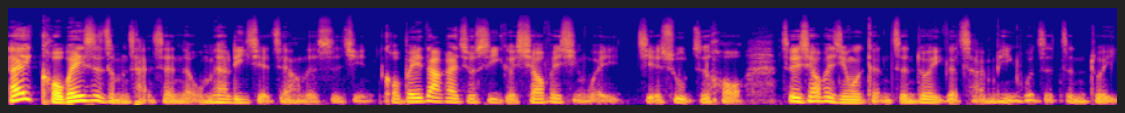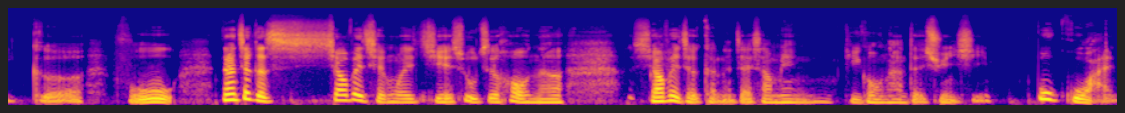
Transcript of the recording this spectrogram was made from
哎，口碑是怎么产生的？我们要理解这样的事情。口碑大概就是一个消费行为结束之后，这个消费行为可能针对一个产品或者针对一个服务。那这个消费行为结束之后呢，消费者可能在上面提供他的讯息，不管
